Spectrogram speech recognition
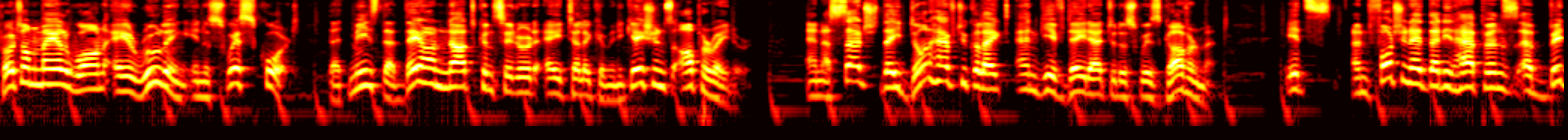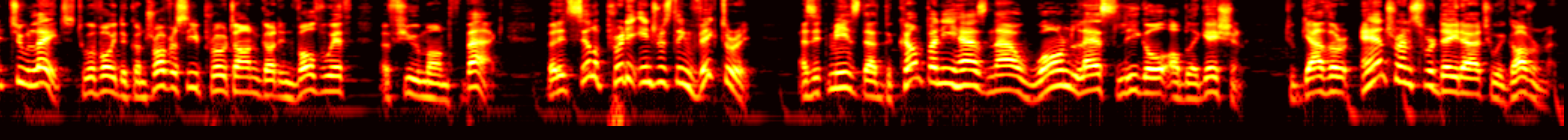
ProtonMail won a ruling in a Swiss court that means that they are not considered a telecommunications operator, and as such, they don't have to collect and give data to the Swiss government. It's unfortunate that it happens a bit too late to avoid the controversy Proton got involved with a few months back, but it's still a pretty interesting victory, as it means that the company has now one less legal obligation to gather and transfer data to a government.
